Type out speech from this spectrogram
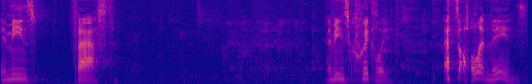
It means fast. It means quickly. That's all it means.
